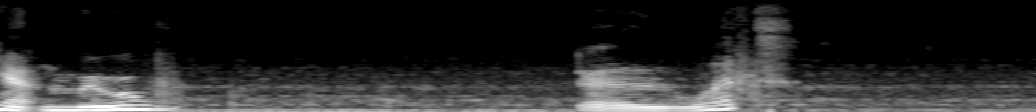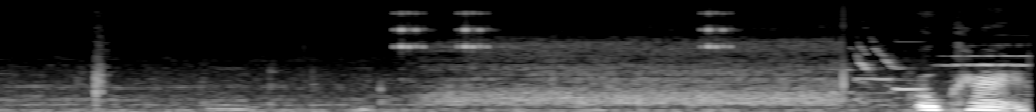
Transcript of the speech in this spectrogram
can't move. Uh, what? Okay,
